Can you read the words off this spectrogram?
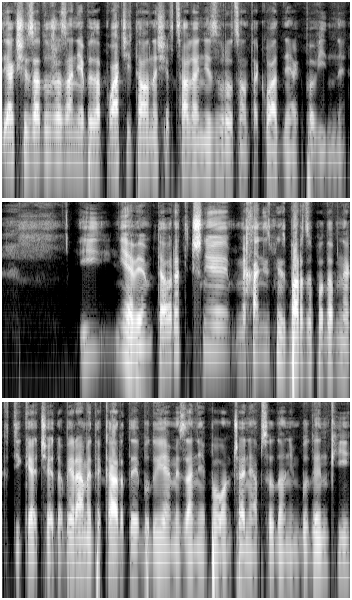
jak się za dużo za nie zapłaci, to one się wcale nie zwrócą tak ładnie, jak powinny. I nie wiem, teoretycznie mechanizm jest bardzo podobny jak w tikecie. Dobieramy te karty, budujemy za nie połączenia, pseudonim budynki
